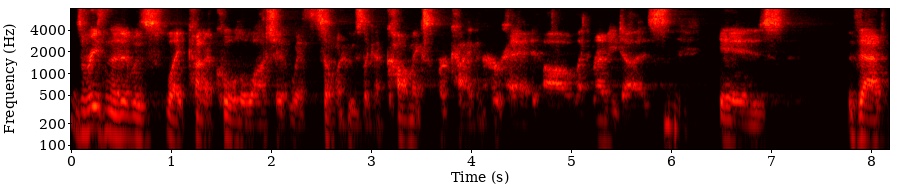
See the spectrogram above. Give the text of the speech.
the reason that it was like kind of cool to watch it with someone who's like a comics archive in her head, uh, like Remy does, is that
